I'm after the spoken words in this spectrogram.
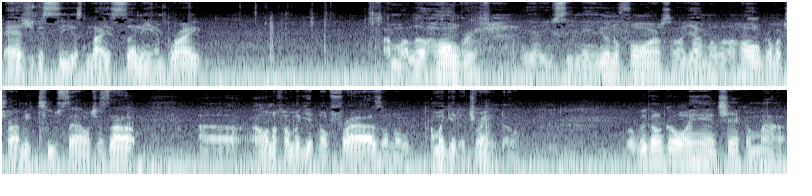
As you can see, it's nice, sunny, and bright. I'm a little hungry. Yeah, you see me in uniform, so yeah, I'm a little hungry. I'm gonna try me two sandwiches out. Uh, I don't know if I'm gonna get no fries or no, I'm gonna get a drink though. But we're gonna go ahead and check them out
